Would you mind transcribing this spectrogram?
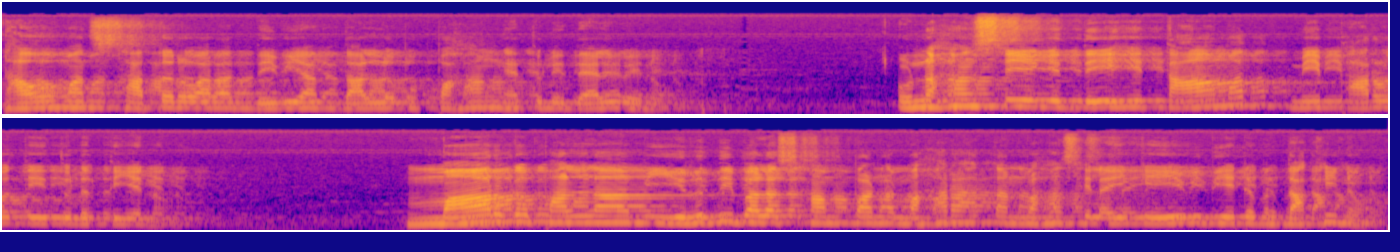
තවමත් සතරවරන් දෙවියන් දල්ලපු පහන් ඇතුළි දැල්වෙනවා. උන්වහන්සේගේ දේහෙ තාමත් මේ පරවතය තුළ තියෙනවා. මාර්ග පල්ලාමි ඉරදි බල සම්පන්න මහරහතන් වහන්සේලා එක ඒ විදිහටම දකිනවා.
